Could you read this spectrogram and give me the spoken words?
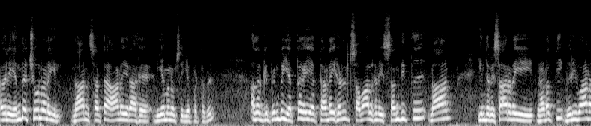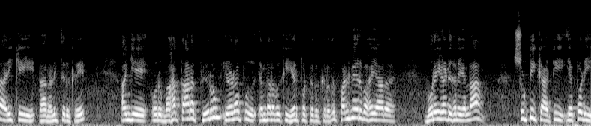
அதில் எந்த சூழ்நிலையில் நான் சட்ட ஆணையராக நியமனம் செய்யப்பட்டது? அதற்கு பின்பு எத்தகைய தடைகள் சவால்களை சந்தித்து நான் இந்த விசாரணையை நடத்தி விரிவான அறிக்கையை நான் அளித்திருக்கிறேன். அங்கே ஒரு மகத்தான பெரும் இழப்பு எந்த அளவுக்கு ஏற்பட்டிருக்கிறது? பல்வேறு வகையான முறைகேடுகளை எல்லாம் சுட்டிக்காட்டி எப்படி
